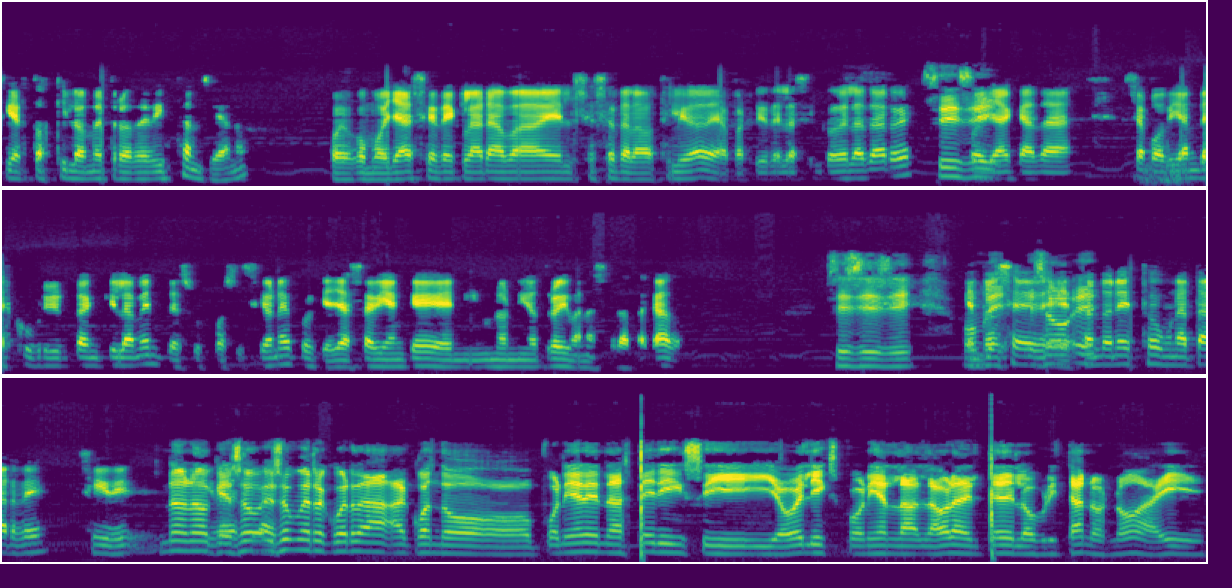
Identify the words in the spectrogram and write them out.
ciertos kilómetros de distancia, ¿no? Pues como ya se declaraba el cese de las hostilidades a partir de las 5 de la tarde, pues ya cada se podían descubrir tranquilamente sus posiciones porque ya sabían que ni uno ni otro iban a ser atacados. Sí, sí, sí. Entonces, estando en esto una tarde, sí. No, no, que eso, eso me recuerda a cuando ponían en Asterix y Obelix ponían la, hora del té de los britanos, ¿no? Ahí.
